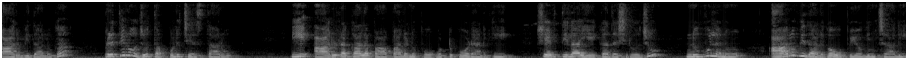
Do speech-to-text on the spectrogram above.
ఆరు విధాలుగా ప్రతిరోజు తప్పులు చేస్తారు. ఈ ఆరు రకాల పాపాలను పోగొట్టుకోవడానికి షర్తిలా ఏకాదశి రోజు నువ్వులను ఆరు విధాలుగా ఉపయోగించాలి.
